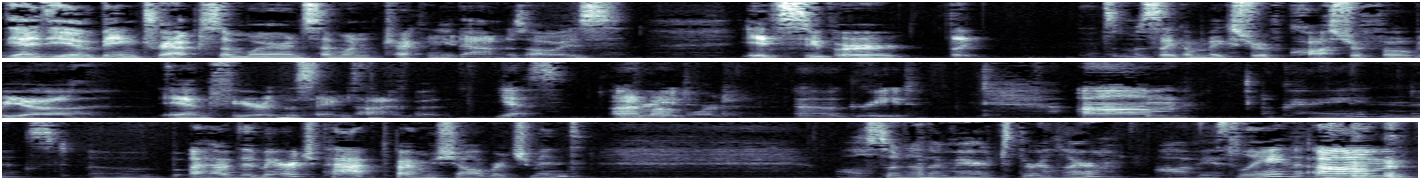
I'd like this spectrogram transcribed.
the idea of being trapped somewhere and someone tracking you down is always it's super like it's almost like a mixture of claustrophobia and fear at the same time. But Yes. I'm on Agreed. board. Agreed. Um, okay, next up, I have The Marriage Pact by Michelle Richmond. Also another marriage thriller, obviously. Um,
